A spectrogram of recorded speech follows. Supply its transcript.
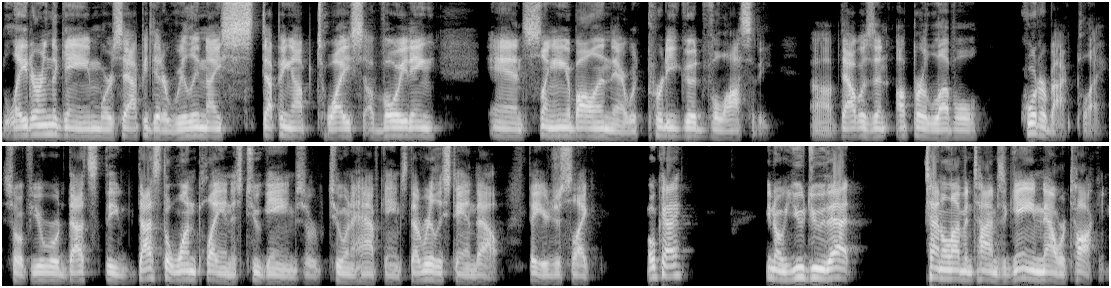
later in the game where Zappe did a really nice stepping up twice, avoiding and slinging a ball in there with pretty good velocity. Uh, that was an upper level quarterback play. So if you were that's the that's the one play in his two games or two and a half games that really stand out that you're just like, okay, you know, you do that 10, 11 times a game, now we're talking.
